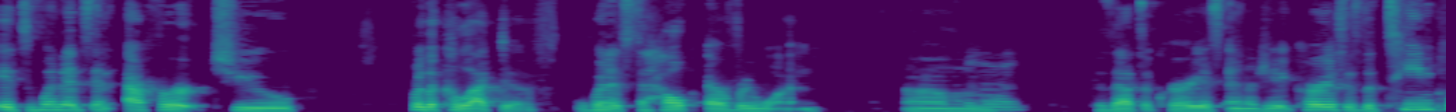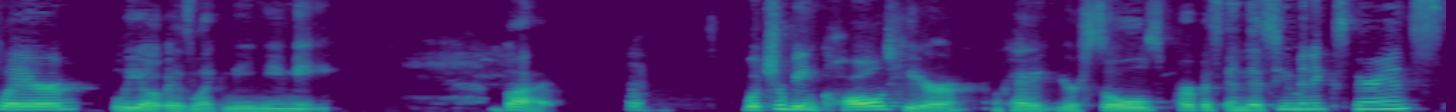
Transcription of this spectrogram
it's when it's an effort to for the collective, when it's to help everyone. Um, mm-hmm because that's Aquarius energy. Aquarius is the team player, Leo is like me, me, me. But mm-hmm. what you're being called here, okay, your soul's purpose in this human experience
